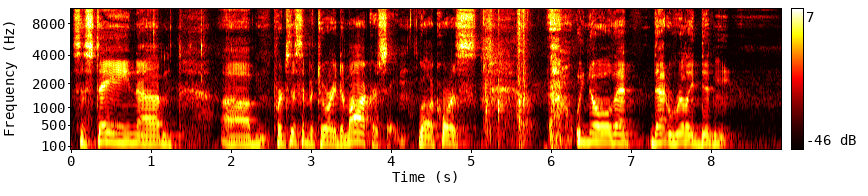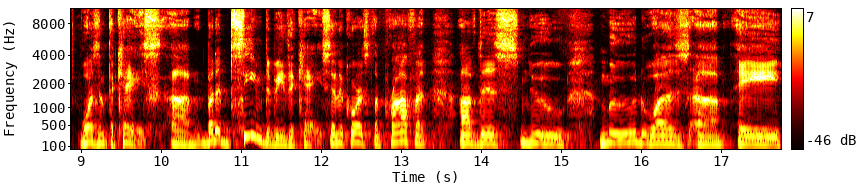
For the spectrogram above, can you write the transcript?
sustain um, um, participatory democracy. Well, of course, we know that that really didn't wasn't the case, um, but it seemed to be the case. And of course, the prophet of this new mood was uh, a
